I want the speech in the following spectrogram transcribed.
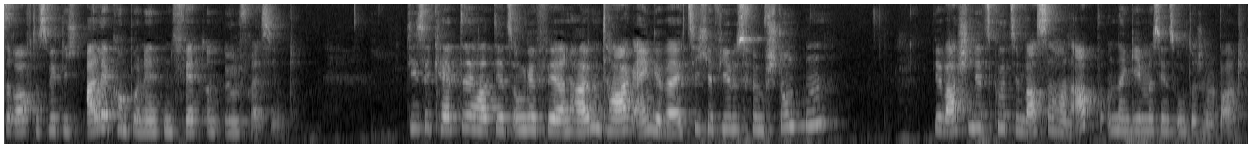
darauf, dass wirklich alle Komponenten fett- und ölfrei sind. Diese Kette hat jetzt ungefähr einen halben Tag eingeweicht, sicher vier bis fünf Stunden. Wir waschen die jetzt kurz im Wasserhahn ab und dann gehen wir sie ins Ultraschallbad.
